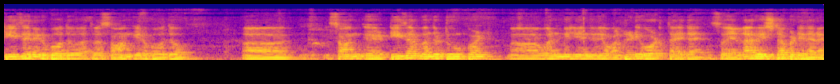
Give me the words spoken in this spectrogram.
ಟೀಸರ್ ಇರ್ಬೋದು ಅಥವಾ ಸಾಂಗ್ ಇರ್ಬೋದು. ಸಾಂಗ್ ಟೀಸರ್ ಬಂದು two point one million already ಓಡ್ತಾ ಇದೆ. ಸೊ ಎಲ್ಲರೂ ಇಷ್ಟಪಟ್ಟಿದ್ದಾರೆ.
